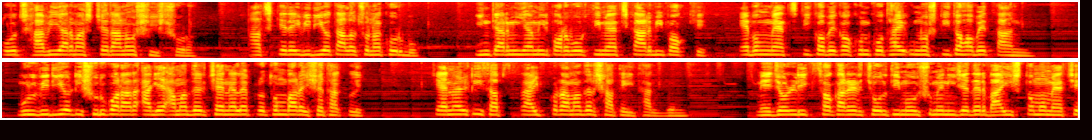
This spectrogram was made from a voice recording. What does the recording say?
কোচ হাভিয়ার মাস্টেরানো শিষ্যরা আজকের এই ভিডিওতে আলোচনা করব, ইন্টার মিয়ামির পরবর্তী ম্যাচ কার বিপক্ষে এবং ম্যাচটি কবে কখন কোথায় অনুষ্ঠিত হবে তা নিয়ে। মূল ভিডিওটি শুরু করার আগে আমাদের চ্যানেলে প্রথমবার এসে থাকলে চ্যানেলটি সাবস্ক্রাইব করে আমাদের সাথেই থাকবেন। মেজর লিগ সকারের চলতি মৌসুমে নিজেদের বাইশতম ম্যাচে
